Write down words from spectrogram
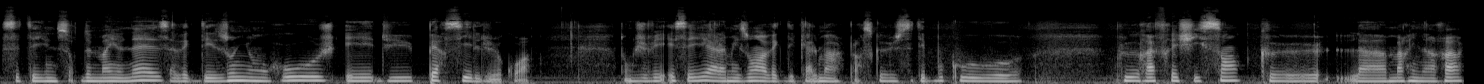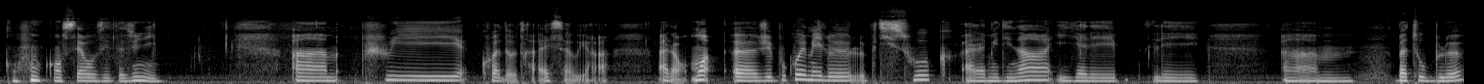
C'était une sorte de mayonnaise avec des oignons rouges et du persil, je crois. Donc je vais essayer à la maison avec des calmars parce que c'était beaucoup plus rafraîchissant que la marinara qu'on sert aux États-Unis. Euh, puis, quoi d'autre? À Essaouira Alors, moi, euh, j'ai beaucoup aimé le, petit souk à la Médina. Il y a les, euh, bateaux bleus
